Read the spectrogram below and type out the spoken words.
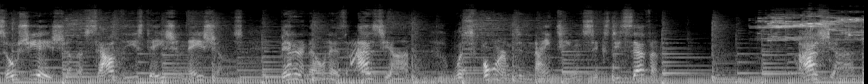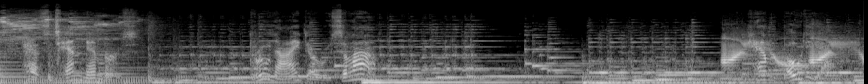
Association of Southeast Asian Nations, better known as ASEAN, was formed in 1967. ASEAN has 10 members. Brunei Darussalam, Cambodia,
